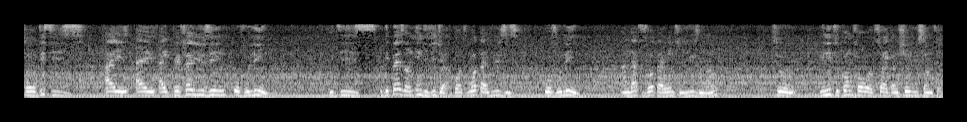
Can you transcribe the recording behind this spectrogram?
so this is I I I prefer using Ovulin. It is it depends on individual but what I use is Ovulin. And that is what I want to use now. So you need to come forward so I can show you something.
